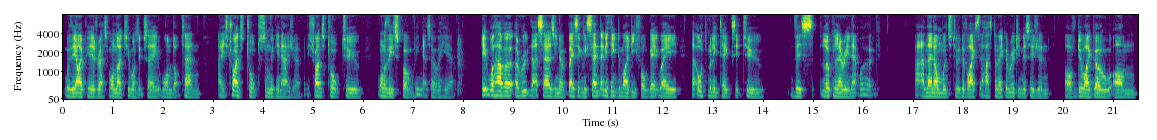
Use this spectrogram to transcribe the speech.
with the IP address 192.168.1.10 and it's trying to talk to something in Azure. It's trying to talk to one of these spoke VNets over here it will have a, a route that says, you know, basically send anything to my default gateway that ultimately takes it to this local area network and then onwards to a device that has to make a routing decision of do I go on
